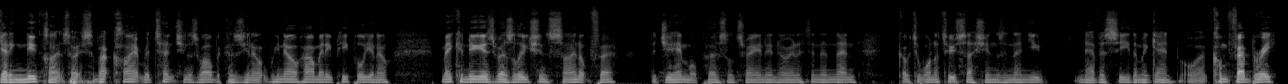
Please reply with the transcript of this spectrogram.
getting new clients, So It's about client retention as well, because you know we know how many people you know make a New Year's resolution, sign up for the gym or personal training or anything, and then go to one or two sessions, and then you never see them again. Or come February,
